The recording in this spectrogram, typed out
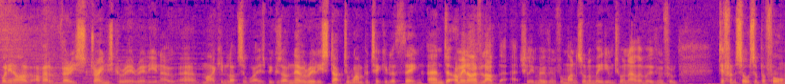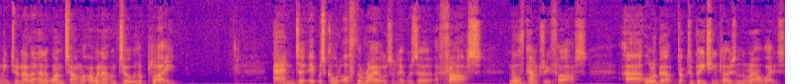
Well, you know, I've, I've had a very strange career, really, you know, uh, Mike, in lots of ways, because I've never really stuck to one particular thing. And, uh, I mean, I've loved that, actually, moving from one sort of medium to another, moving from different sorts of performing to another. And at one time, I went out on tour with a play. And uh, it was called Off the Rails, and it was a, a farce, North Country farce, uh, all about Dr. Beeching closing the railways.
